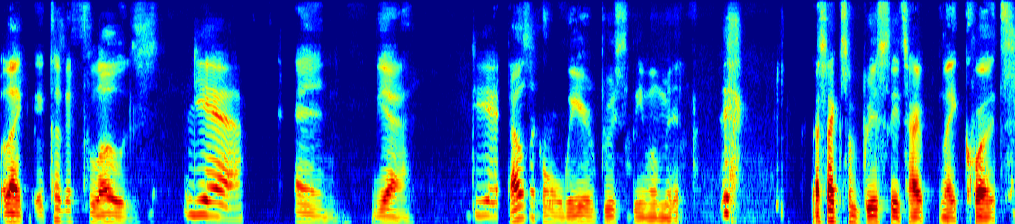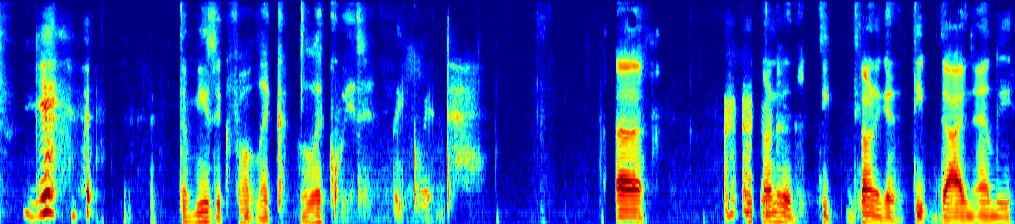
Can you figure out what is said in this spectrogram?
like because it flows, Yeah, and yeah, yeah. that was like a weird Bruce Lee moment. That's like some Bruce Lee type like quotes. Yeah, The music felt like liquid. liquid. Uh, going to going to get a deep dive, Natalie,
